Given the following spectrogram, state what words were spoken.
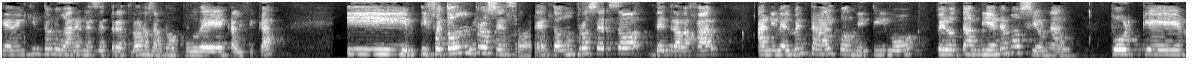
quedé en quinto lugar en ese triatlón, o sea, no pude calificar. Y, y fue todo un proceso, ¿eh? todo un proceso de trabajar a nivel mental, cognitivo, pero también emocional, porque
